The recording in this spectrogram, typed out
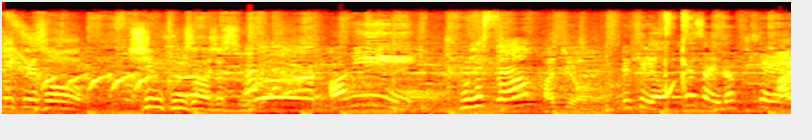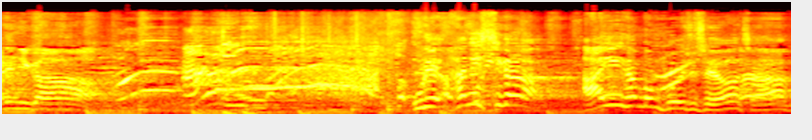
하니께서 심쿵사 하셨습니다. 아니, 보셨어요? 맞죠? 이렇게 옆에서 이렇게. 아린이가 우리 한희 씨가 아잉 한번 보여주세요. 자,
